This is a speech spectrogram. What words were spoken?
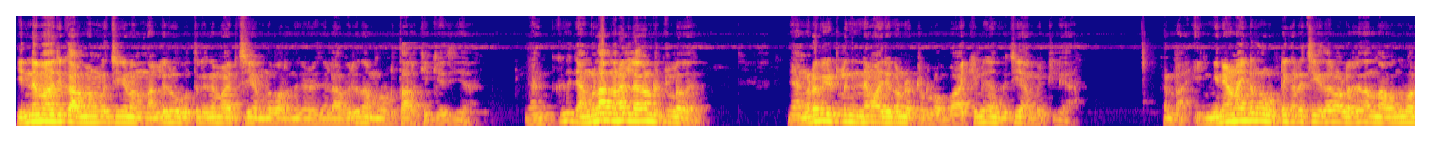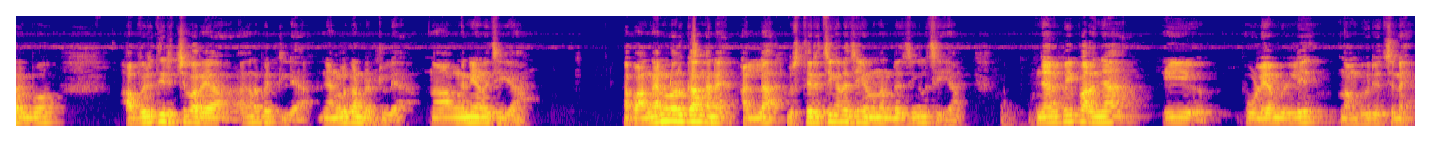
ഇന്നമാതിരി കർമ്മങ്ങൾ ചെയ്യണം നല്ല രൂപത്തിൽ ഇന്നമാതിരി ചെയ്യണം എന്ന് പറഞ്ഞു കഴിഞ്ഞാൽ അവർ നമ്മളോട് തർക്കിക്കുക ചെയ്യുക ഞങ്ങൾക്ക് ഞങ്ങൾ അങ്ങനെയല്ല കണ്ടിട്ടുള്ളത്. ഞങ്ങളുടെ വീട്ടിൽ ഇന്നമാതിരി കണ്ടിട്ടുള്ളൂ. ബാക്കിയുള്ള ഞങ്ങൾക്ക് ചെയ്യാൻ പറ്റില്ല. കണ്ട ഇങ്ങനെയാണ് അതിന്റെ റൂട്ട് ഇങ്ങനെ ചെയ്താൽ വളരെ നന്നാവും എന്ന് പറയുമ്പോൾ അവർ തിരിച്ചു പറയാ അങ്ങനെ പറ്റില്ല. ഞങ്ങൾ കണ്ടിട്ടില്ല. അങ്ങനെയാണ് ചെയ്യുക അപ്പം അങ്ങനെയുള്ളവർക്ക് അങ്ങനെ അല്ല വിസ്തരിച്ച് ഇങ്ങനെ ചെയ്യണമെന്നുണ്ടെങ്കിൽ ചെയ്യാം. ഞാനിപ്പോൾ ഈ പറഞ്ഞ ഈ പുളിയമ്പള്ളി നമ്പൂരിച്ചനെ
